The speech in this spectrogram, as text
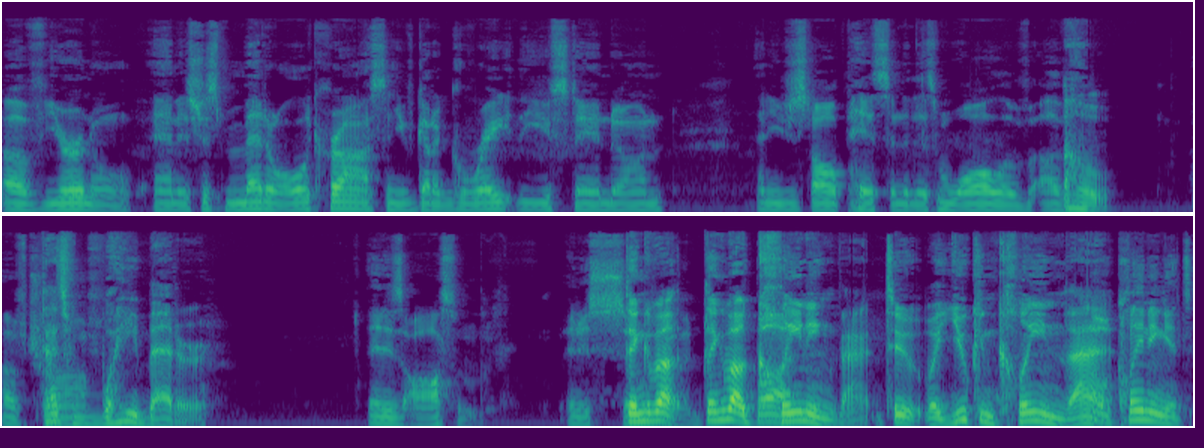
of urinal, and it's just metal all across. And you've got a grate that you stand on, and you just all piss into this wall of of, Oh, of that's way better. It is awesome. It is. So think about good. think about But- cleaning that too. Like you can clean Oh, that, cleaning it's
